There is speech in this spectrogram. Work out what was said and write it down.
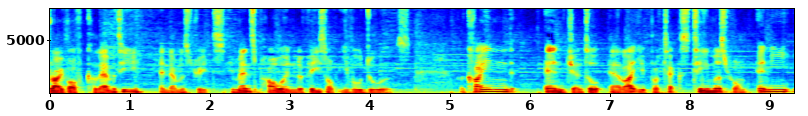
drive off calamity and demonstrates immense power in the face of evildoers. A kind and gentle ally, it protects tamers from any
